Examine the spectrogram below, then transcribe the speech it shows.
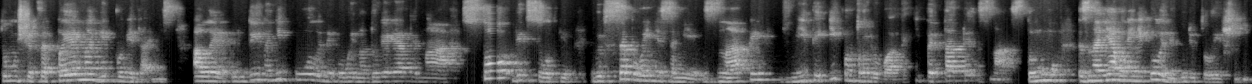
тому що це певна відповідальність. Але людина ніколи не повинна довіряти на 100%. Ви все повинні самі знати, вміти і контролювати, і питати з нас. Тому знання вони ніколи не будуть лишніми.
